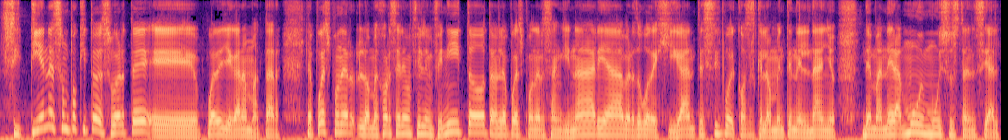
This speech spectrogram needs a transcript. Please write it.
si tienes un poquito de suerte, eh, puede llegar a matar. Le puedes poner, lo mejor sería un filo infinito, también le puedes poner sanguinaria, verdugo de gigantes, ese tipo de cosas que le aumenten el daño de manera muy, muy sustancial.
